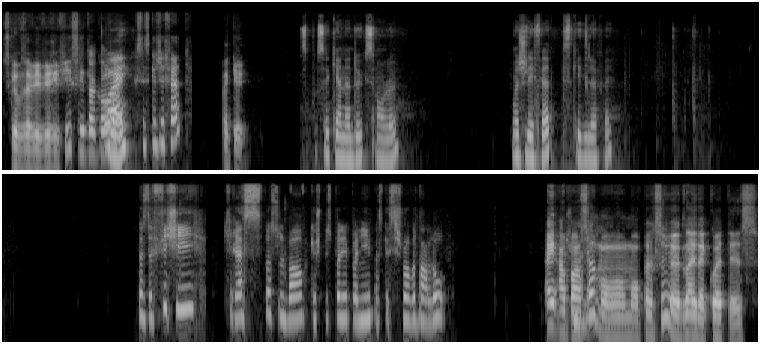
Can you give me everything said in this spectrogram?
Est-ce que vous avez vérifié s'il est encore là? Ouais, c'est ce que j'ai fait. Ok. C'est pour ça qu'il y en a deux qui sont là. Moi, je l'ai fait, puis Skady l'a fait. Espèce de fichier qui reste pas sur le bord, que je puisse pas les pogner parce que si je m'en vais dans l'eau, Hey, en passant, mon, mon perso il a de l'air d'Aquatis.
